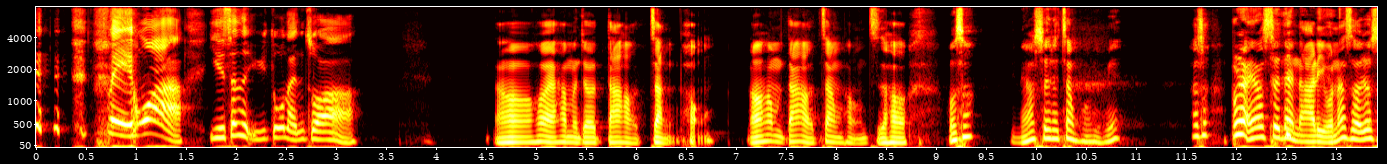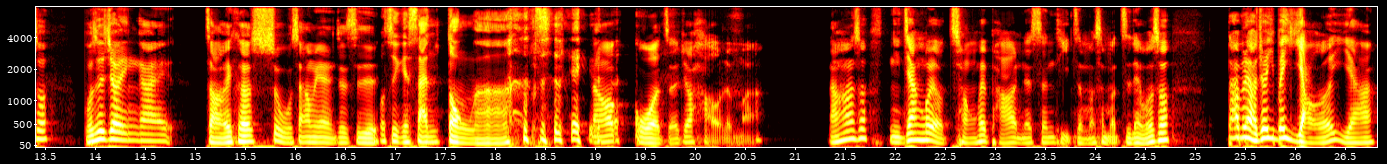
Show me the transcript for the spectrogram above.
废话，野生的鱼多难抓啊！然后后来他们就搭好帐篷，然后他们搭好帐篷之后，我说：“你们要睡在帐篷里面？”他说：“不然要睡在哪里？”我那时候就说：“不是就应该找一棵树上面，就是或是一个山洞啊 之类的。然后裹着就好了嘛。”然后他说：“你这样会有虫会爬到你的身体，怎么什么之类。”我说：“大不了就一被咬而已啊。”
